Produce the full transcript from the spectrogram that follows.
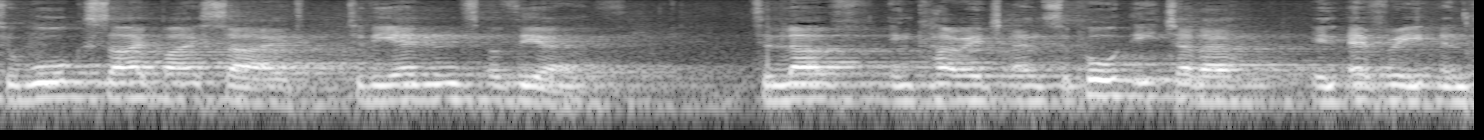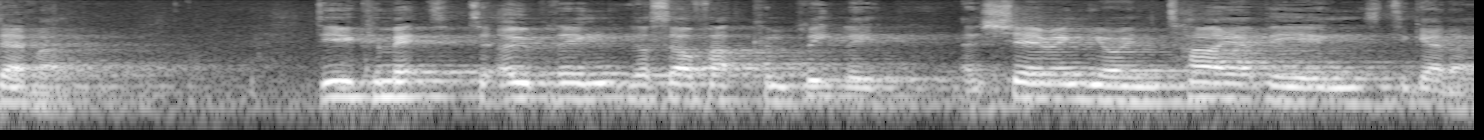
to walk side by side to the ends of the earth, to love, encourage, and support each other in every endeavour? Do you commit to opening yourself up completely and sharing your entire beings together,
